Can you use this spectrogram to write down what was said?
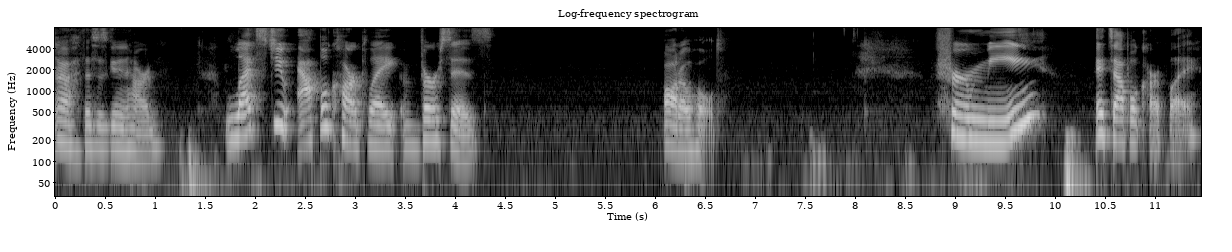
Ugh, this is getting hard. Let's do Apple CarPlay versus Auto Hold. For me, it's Apple CarPlay.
